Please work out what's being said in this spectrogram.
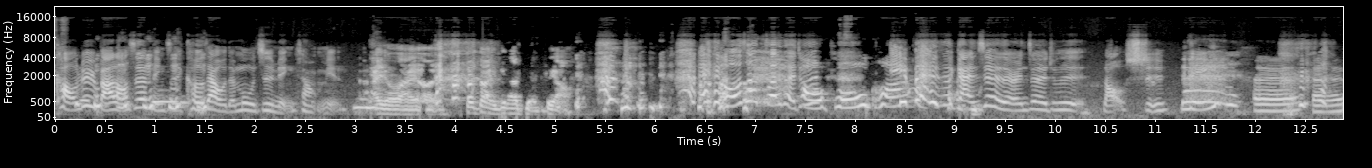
考虑把老师的名字刻在我的墓志铭上面。哎呦哎呦，这段一定要剪掉。哎，我说真的，就是浮夸，一辈子感谢的人，真的就是老师您。呃呃，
